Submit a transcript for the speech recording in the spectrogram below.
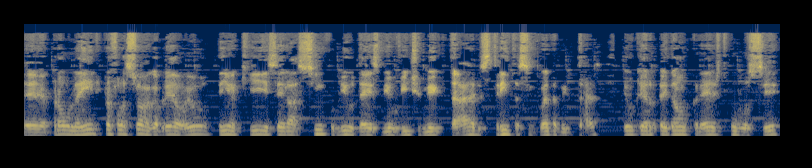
é, para o lente, para falar assim, ó, oh, Gabriel, eu tenho aqui, sei lá, 5 mil, 10 mil, 20 mil hectares, 30, 50 mil hectares, eu quero pegar um crédito com você,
